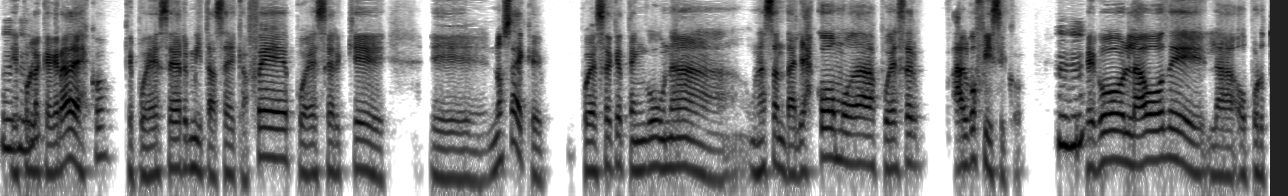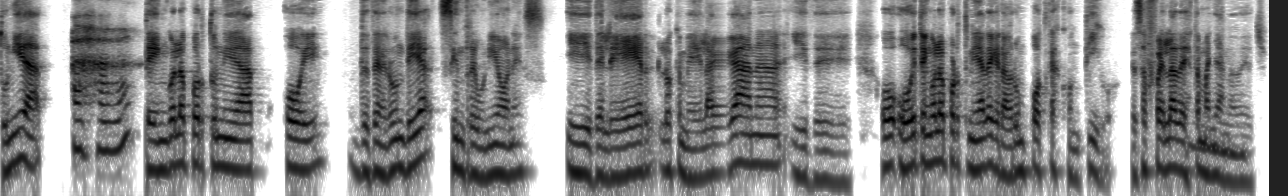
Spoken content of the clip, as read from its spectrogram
eh, por la que agradezco, que puede ser mi taza de café, puede ser que eh, no sé, que puede ser que tengo una, unas sandalias cómodas, puede ser algo físico. Luego la O de la oportunidad. Tengo la oportunidad hoy de tener un día sin reuniones y de leer lo que me dé la gana y de... hoy tengo la oportunidad de grabar un podcast contigo. Esa fue la de esta mañana, de hecho.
